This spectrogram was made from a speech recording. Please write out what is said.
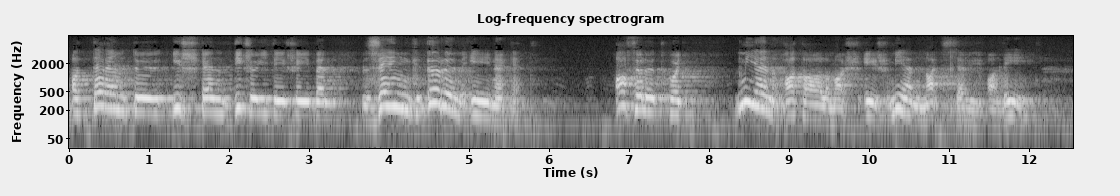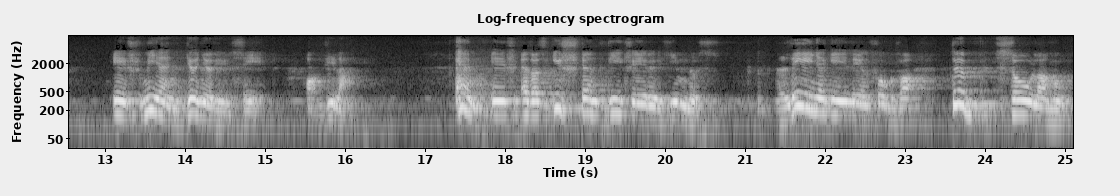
a teremtő Isten dicsőítésében zeng öröméneket. Afölött, hogy milyen hatalmas és milyen nagyszerű a lét, és milyen gyönyörű szép a világ. és ez az Isten dicsérő himnusz lényegénél fogva több szólamú,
